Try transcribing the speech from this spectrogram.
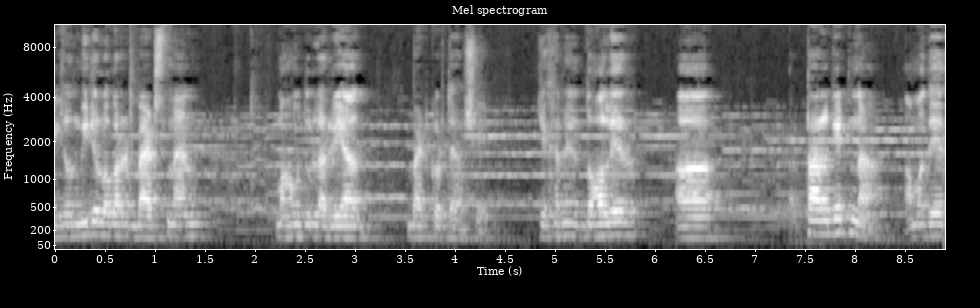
একজন মিডল ওভারের ব্যাটসম্যান মাহমুদুল্লাহ রিয়াদ ব্যাট করতে আসে। যেখানে দলের টার্গেট না আমাদের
